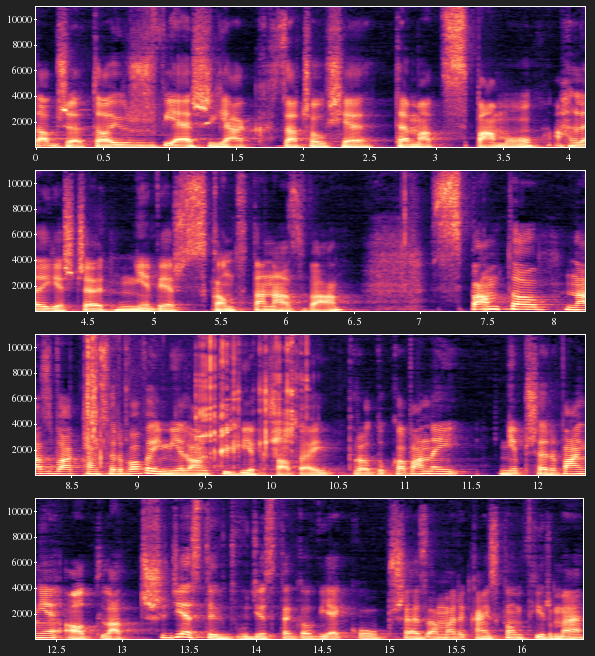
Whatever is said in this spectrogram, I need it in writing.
Dobrze, to już wiesz, jak zaczął się temat spamu, ale jeszcze nie wiesz skąd ta nazwa. Spam to nazwa konserwowej mielonki wieprzowej produkowanej nieprzerwanie od lat 30. XX wieku przez amerykańską firmę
